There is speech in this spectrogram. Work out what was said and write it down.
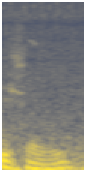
easily.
